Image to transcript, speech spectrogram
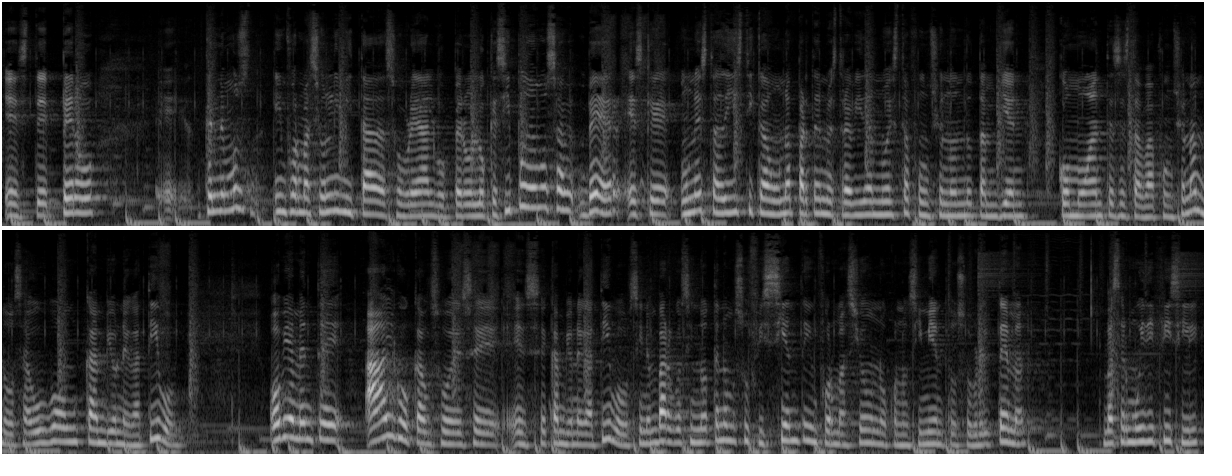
este, pero eh, tenemos información limitada sobre algo, pero lo que sí podemos ver es que una estadística, una parte de nuestra vida no está funcionando tan bien como antes estaba funcionando, o sea, hubo un cambio negativo. Obviamente algo causó ese, ese cambio negativo, sin embargo, si no tenemos suficiente información o conocimiento sobre el tema, va a ser muy difícil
